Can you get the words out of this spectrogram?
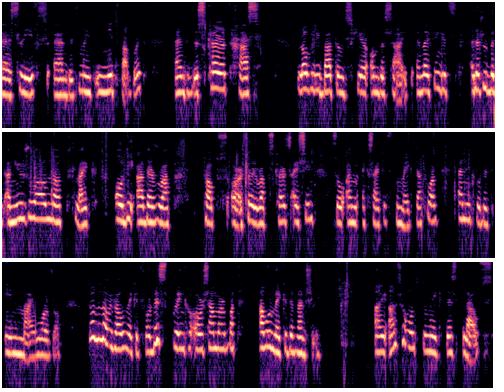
uh, sleeves and it's made in knit fabrics. And the skirt has lovely buttons here on the side. And I think it's a little bit unusual not like all the other wrap tops or sorry wrap skirts I've seen. So I'm excited to make that one and include it in my wardrobe. Don't know if I will make it for this spring or summer but I will make it eventually. I also want to make this blouse.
